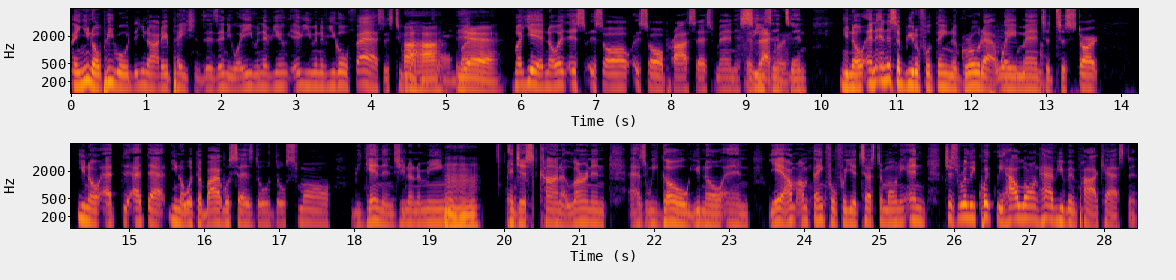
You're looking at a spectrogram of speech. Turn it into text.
and you know people you know how their patience is anyway even if you even if you go fast it's too uh-huh. long. But, yeah but yeah no it, it's it's all it's all process man it's seasons and you know and and it's a beautiful thing to grow that way man to to start you know at the, at that you know what the bible says those those small beginnings you know what i mean hmm and just kind of learning as we go, you know. And yeah, I'm I'm thankful for your testimony. And just really quickly, how long have you been podcasting?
